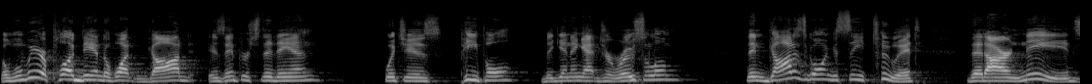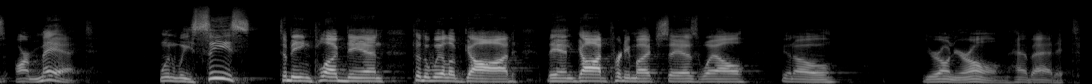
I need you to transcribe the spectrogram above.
But when we are plugged into what God is interested in, which is people beginning at Jerusalem, then God is going to see to it that our needs are met. When we cease to being plugged in to the will of God, then God pretty much says, well, you know, you're on your own, have at it.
